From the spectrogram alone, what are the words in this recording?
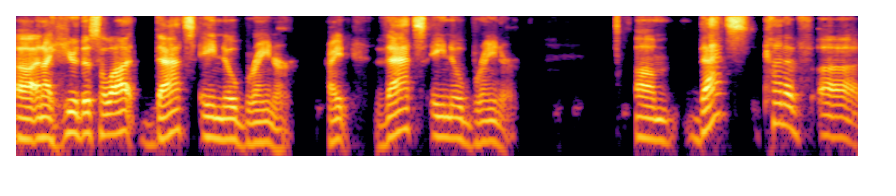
uh, and i hear this a lot that's a no-brainer right? That's a no-brainer um, that's kind of uh,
